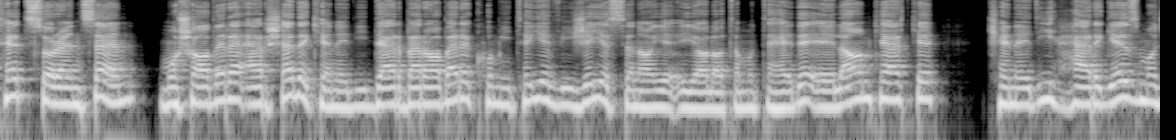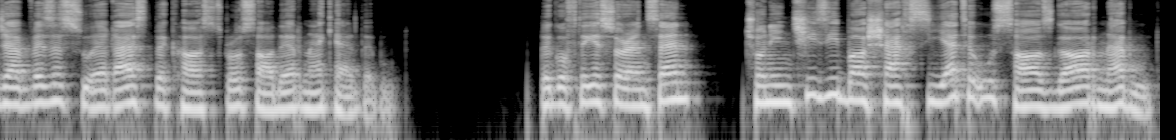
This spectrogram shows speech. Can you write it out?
تد سورنسن مشاور ارشد کندی در برابر کمیته ویژه سنای ایالات متحده اعلام کرد که کندی هرگز مجوز سوء قصد به کاسترو صادر نکرده بود. به گفته سورنسن چون این چیزی با شخصیت او سازگار نبود.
